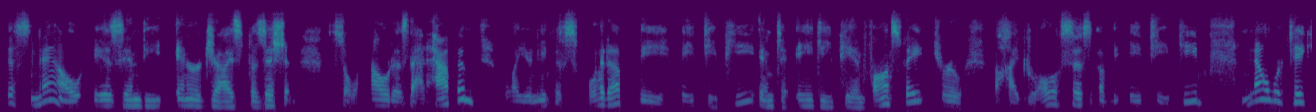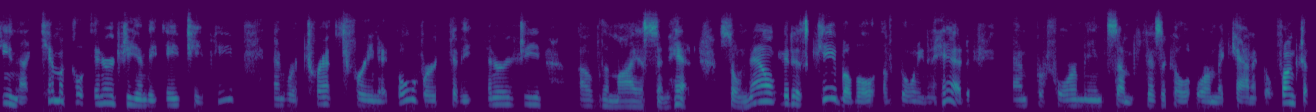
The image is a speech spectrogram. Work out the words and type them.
this now is in the energized position. So how does that happen? Well, you need to split up the ATP into ADP and phosphate through the hydrolysis of the ATP. Now we're taking that chemical energy in the ATP and we're transferring it over to the energy of the myosin head. So now it is capable of going ahead and performing some physical or mechanical function.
